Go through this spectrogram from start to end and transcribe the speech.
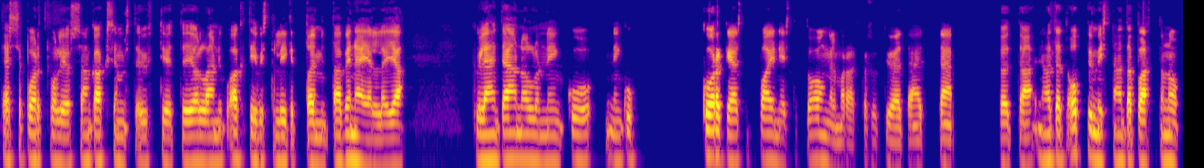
tässä portfoliossa on kaksi sellaista yhtiötä, joilla on niin aktiivista liiketoimintaa Venäjällä ja kyllähän tämä on ollut niin kuin, niin kuin korkeasti paineistettua ongelmanratkaisutyötä, että tuota, no, että oppimista on tapahtunut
